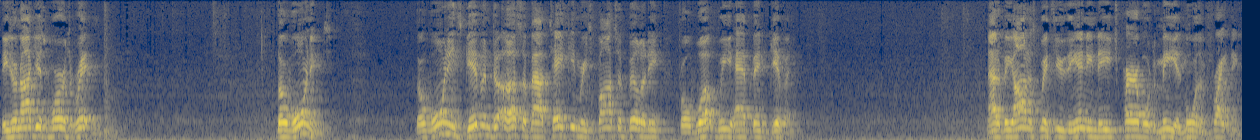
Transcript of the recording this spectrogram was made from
These are not just words written. The warnings. The warnings given to us about taking responsibility for what we have been given. Now, to be honest with you, the ending to each parable to me is more than frightening.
